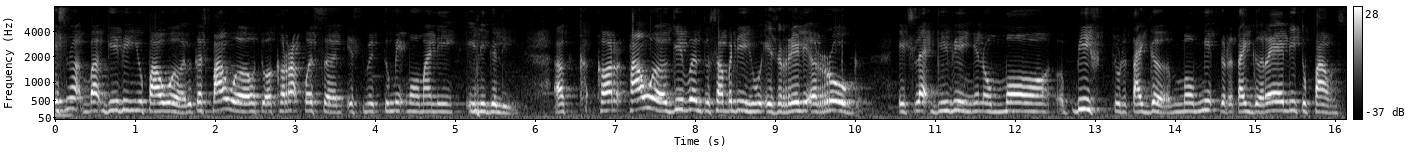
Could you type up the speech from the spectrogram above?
It's not about giving you power because power to a corrupt person is to make more money illegally. Uh, power given to somebody who is really a rogue, it's like giving you know more beef to the tiger, more meat to the tiger, ready to pounce.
